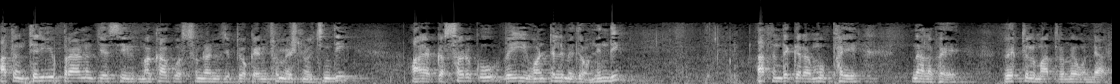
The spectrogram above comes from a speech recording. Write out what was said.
అతను తిరిగి ప్రయాణం చేసి మక్కాకు వస్తున్నాడని చెప్పి ఒక ఇన్ఫర్మేషన్ వచ్చింది. ఆ యొక్క సరుకు వెయ్యి వంటల మీద ఉండింది. అతని దగ్గర ముప్పై నలభై వ్యక్తులు మాత్రమే ఉన్నారు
